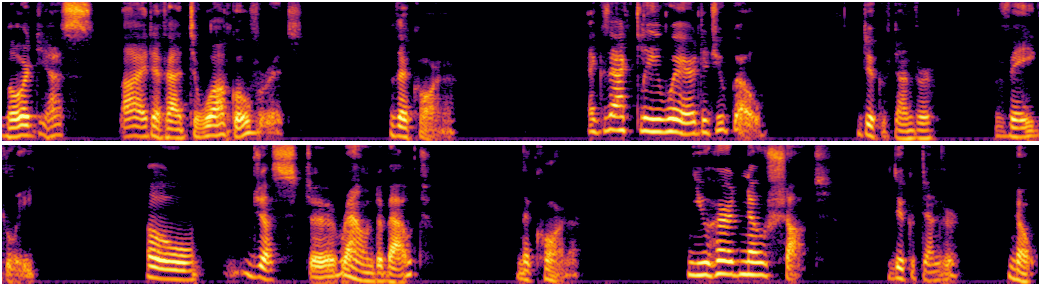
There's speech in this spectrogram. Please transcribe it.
Lord, yes. I'd have had to walk over it. The Coroner. Exactly where did you go? Duke of Denver, vaguely. Oh, just roundabout. The Coroner. You heard no shot? Duke of Denver. No.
